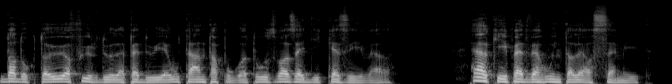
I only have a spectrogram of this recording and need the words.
dadogta ő a fürdőlepedője után tapogatózva az egyik kezével. Elképedve hunyta le a szemét.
